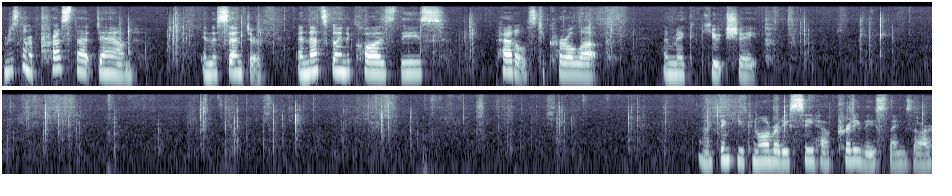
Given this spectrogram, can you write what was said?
I'm just gonna press that down in the center and that's going to cause these petals to curl up and make a cute shape. I think you can already see how pretty these things are.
